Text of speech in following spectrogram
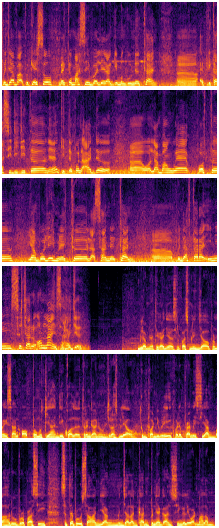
pejabat perkeso mereka masih boleh lagi menggunakan uh, aplikasi digital ya kita pun ada uh, lambang web portal yang boleh mereka laksanakan uh, pendaftaran ini secara online sahaja Beliau menyatakannya selepas meninjau pemeriksaan op pemutihan di Kuala Terengganu. Jelas beliau, tumpuan diberi kepada premis yang baru beroperasi serta perusahaan yang menjalankan perniagaan sehingga lewat malam.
